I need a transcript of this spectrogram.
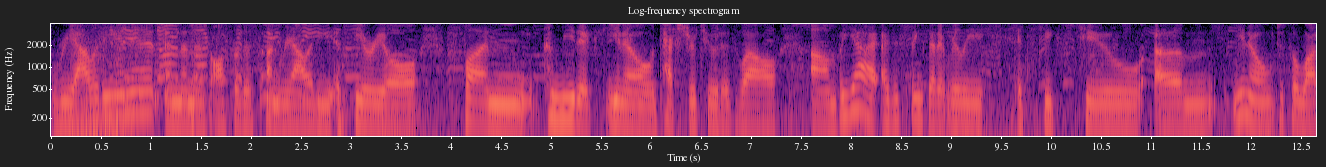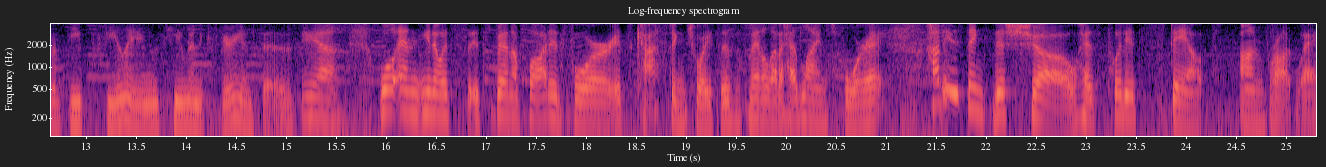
reality in it, and then there's also this unreality, ethereal, fun, comedic, you know, texture to it as well. Um, but yeah, I I just think that it really it speaks to, um, you know, just a lot of deep feelings, human experiences. Yeah. Well, and you know, it's it's been applauded for its casting choices. It's made a lot of headlines for it. How do you think this show has put its stamp on Broadway?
